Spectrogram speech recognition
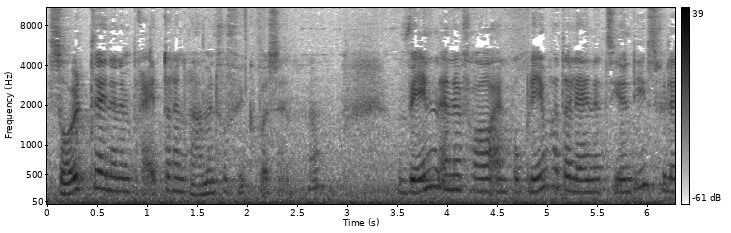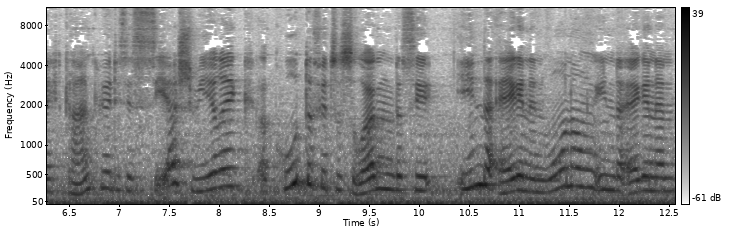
sollte in einem breiteren Rahmen verfügbar sein. Ja? Wenn eine Frau ein Problem hat, alleinerziehend ist, vielleicht krank wird, ist es sehr schwierig, akut dafür zu sorgen, dass sie in der eigenen Wohnung, in der eigenen,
